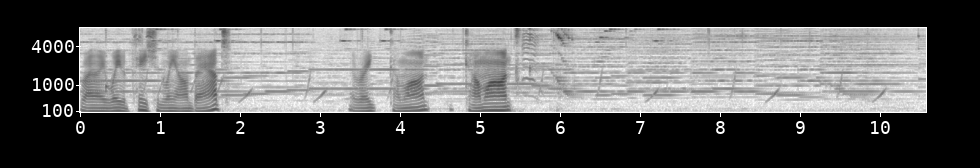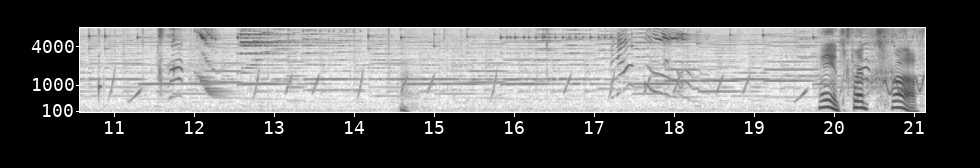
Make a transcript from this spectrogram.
Glad I waited patiently on that. Alright, come on. Come on. Hey, it's Prince Fluff.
